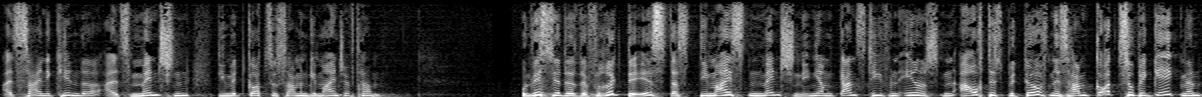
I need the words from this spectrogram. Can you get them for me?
als seine Kinder, als Menschen, die mit Gott zusammen Gemeinschaft haben. Und wisst ihr, der, der Verrückte ist, dass die meisten Menschen in ihrem ganz tiefen Innersten auch das Bedürfnis haben, Gott zu begegnen,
